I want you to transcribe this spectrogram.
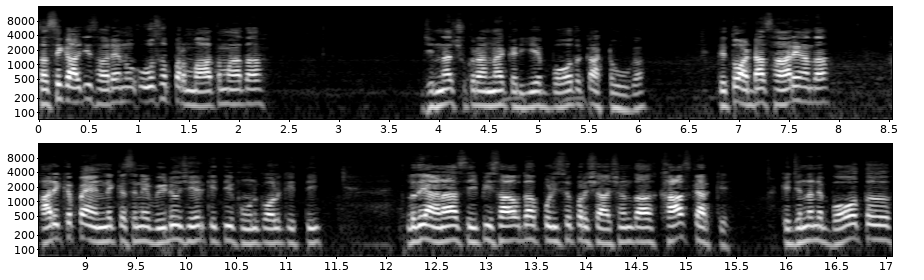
ਸਤਿ ਸ਼੍ਰੀ ਅਕਾਲ ਜੀ ਸਾਰਿਆਂ ਨੂੰ। ਉਸ ਪਰਮਾਤਮਾ ਦਾ ਜਿੰਨਾ ਸ਼ੁਕਰਾਨਾ ਕਰੀਏ, ਬਹੁਤ ਘੱਟ ਹੋਊਗਾ। ਤੇ ਤੁਹਾਡਾ ਸਾਰਿਆਂ ਦਾ, ਹਰ ਇੱਕ ਭੈਣ ਨੇ ਕਿਸੇ ਨੇ ਵੀਡੀਓ ਸ਼ੇਅਰ ਕੀਤੀ, ਫੋਨ ਕਾਲ ਕੀਤੀ। ਲੁਧਿਆਣਾ ਸੀਪੀ ਸਾਹਿਬ ਦਾ, ਪੁਲਿਸ ਪ੍ਰਸ਼ਾਸਨ ਦਾ, ਖਾਸ ਕਰਕੇ ਕਿ ਜਿਨ੍ਹਾਂ ਨੇ ਬਹੁਤ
